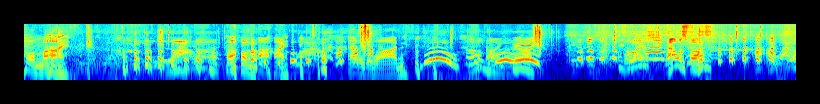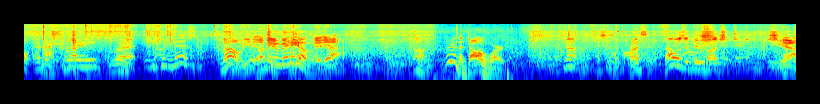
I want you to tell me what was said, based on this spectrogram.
Oh my. Oh my. That was a wad. Woo! Oh my gosh. That was fun. I, don't ever train wreck. You couldn't miss. No, you, I mean too many of them. Yeah. Look at the dog work. No, this is impressive. That was a new bunch. Yeah.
